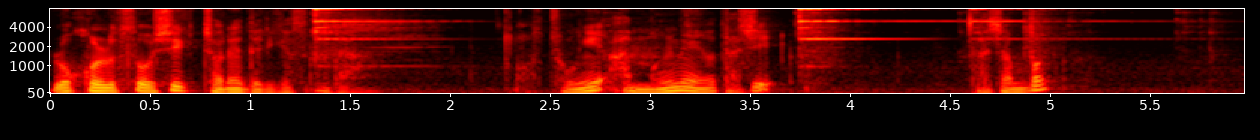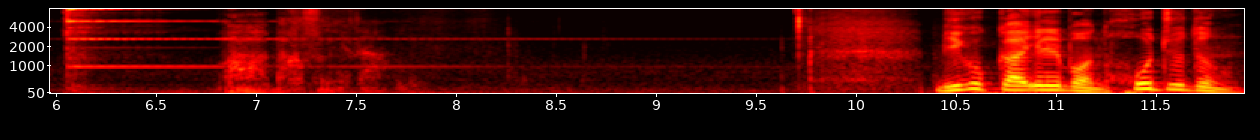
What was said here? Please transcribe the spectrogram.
로컬 소식 전해드리겠습니다. 어, 종이 안 막네요. 다시 다시 한번 아 막습니다. 미국과 일본, 호주 등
